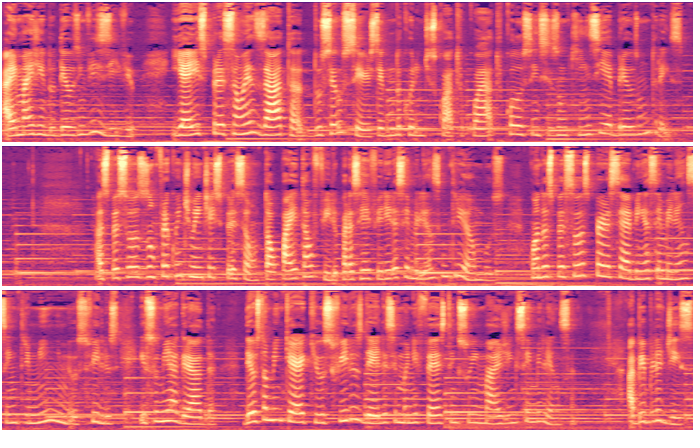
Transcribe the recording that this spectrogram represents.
a imagem do Deus invisível e a expressão exata do seu ser, 2 Coríntios 4:4, Colossenses 1:15 e Hebreus 1:3. As pessoas usam frequentemente a expressão tal pai e tal filho para se referir à semelhança entre ambos. Quando as pessoas percebem a semelhança entre mim e meus filhos, isso me agrada. Deus também quer que os filhos dele se manifestem sua imagem e semelhança. A Bíblia diz:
